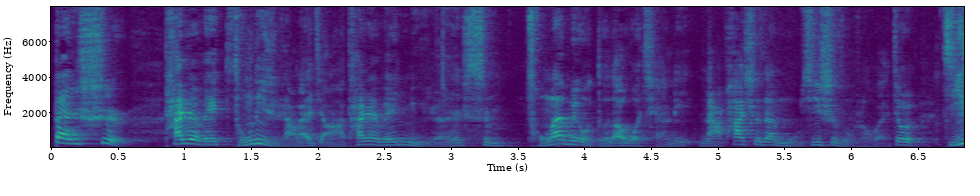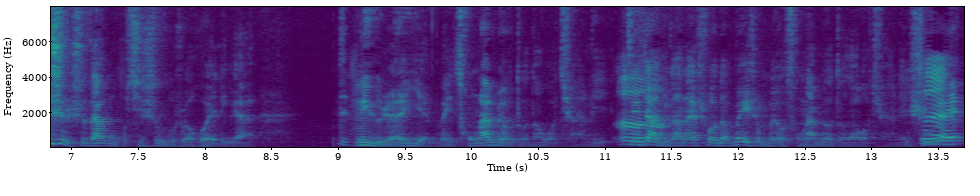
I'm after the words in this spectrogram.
但是他认为，从历史上来讲啊，他认为女人是从来没有得到过权利，哪怕是在母系氏族社会，就是即使是在母系氏族社会里边。女人也没从来没有得到过权利，嗯就像你刚才说的，为什么没有从来没有得到过权利？是因为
